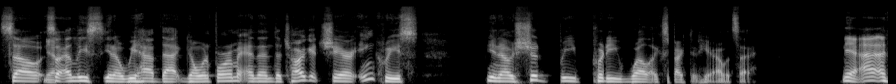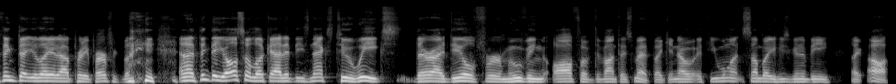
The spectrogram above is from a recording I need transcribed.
So so at least you know we have that going for him. And then the target share increase, you know, should be pretty well expected here, I would say. Yeah, I, I think that you lay it out pretty perfectly. and I think that you also look at it these next two weeks, they're ideal for moving off of DeVonta Smith. Like, you know, if you want somebody who's going to be like, oh,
